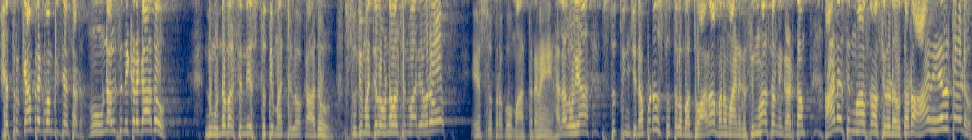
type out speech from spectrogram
శత్రు క్యాంపులకు పంపించేస్తాడు. నువ్వు ఉండాల్సింది ఇక్కడ కాదు. నువ్వు ఉండవలసింది స్థుతి మధ్యలో కాదు. స్థుతి మధ్యలో ఉండవలసిన వారు ఎవరు? యేసు ప్రభు మాత్రమే. హలలోయ స్థుతించినప్పుడు స్థుతుల ద్వారా మనం ఆయనకు సింహాసనాన్ని కడతాం. ఆయన సింహాసనాసీనుడు అవుతాడు. ఆయన ఏలుతాడు.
